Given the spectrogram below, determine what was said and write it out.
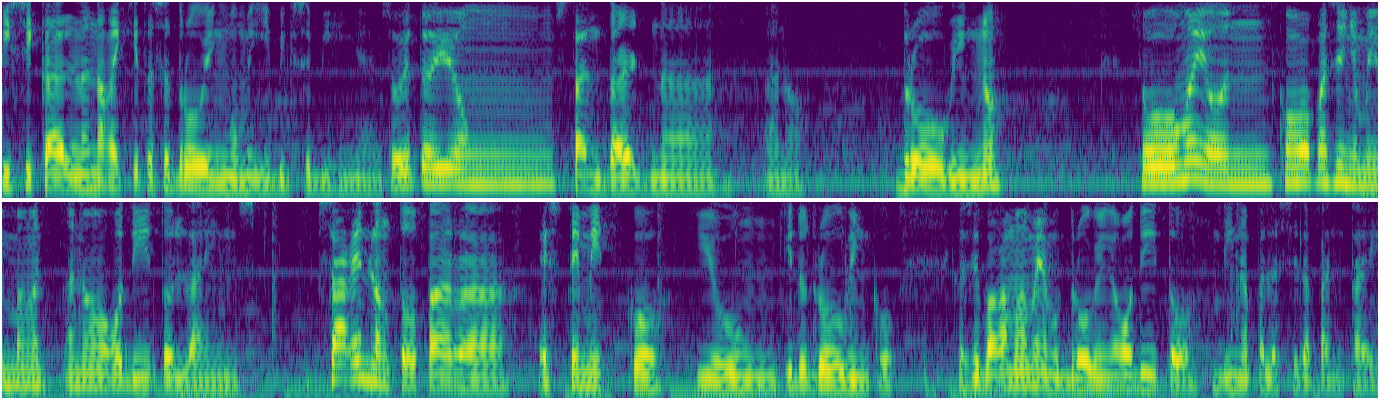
physical na nakikita sa drawing mo, may ibig sabihin 'yan. So ito yung standard na ano drawing, no? So, ngayon, kung mapapansin nyo, may mga ano ako dito, lines. Sa akin lang to para estimate ko yung idodrawing ko. Kasi baka mamaya mag-drawing ako dito, hindi na pala sila pantay.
